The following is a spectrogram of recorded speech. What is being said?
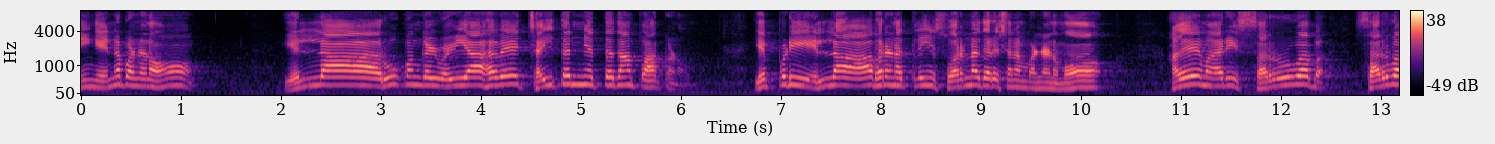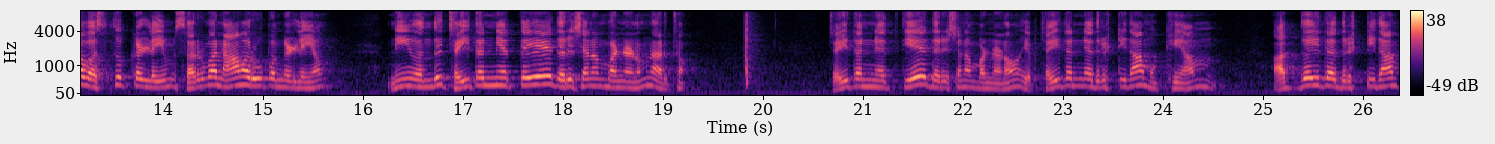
நீங்கள் என்ன பண்ணணும்? எல்லா ரூபங்கள் வழியாகவே சைத்தன்யத்தை தான் பார்க்கணும். எப்படி எல்லா ஆபரணத்துலேயும் ஸ்வர்ண தரிசனம் பண்ணணுமோ அதே மாதிரி சர்வ சர்வ வஸ்துக்கள்லேயும் சர்வ நாம ரூபங்கள்லேயும் நீ வந்து சைத்தன்யத்தையே தரிசனம் பண்ணணும்னு அர்த்தம். சைதன்யத்தையே தரிசனம் பண்ணணும். சைதன்ய திருஷ்டி தான் முக்கியம். அத்வைத திருஷ்டி தான்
